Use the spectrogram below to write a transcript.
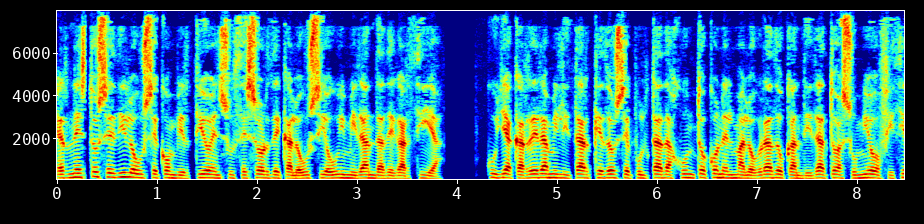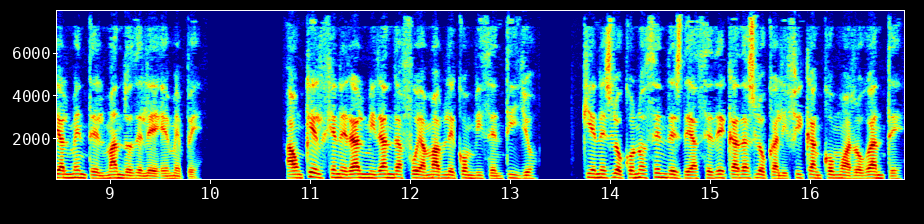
Ernesto Sedilou se convirtió en sucesor de Calousiou y Miranda de García, cuya carrera militar quedó sepultada junto con el malogrado candidato asumió oficialmente el mando del EMP. Aunque el general Miranda fue amable con Vicentillo, quienes lo conocen desde hace décadas lo califican como arrogante,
